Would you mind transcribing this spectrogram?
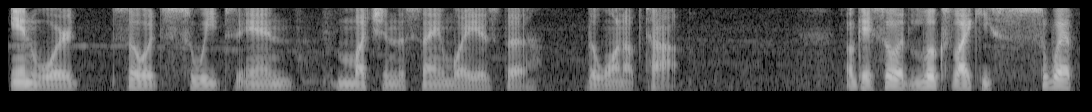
inward so it sweeps in much in the same way as the the one up top. Okay so it looks like he swept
